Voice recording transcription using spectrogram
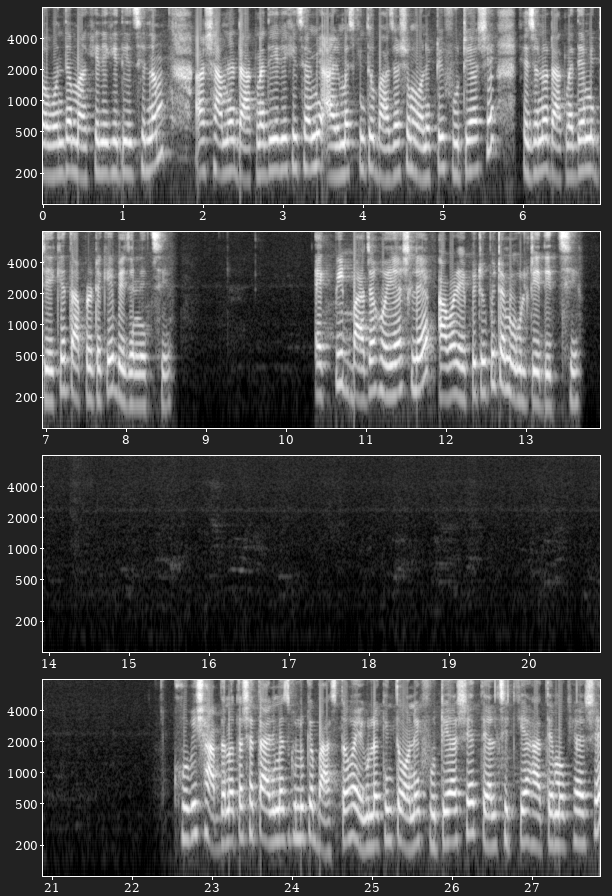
লবণ দিয়ে মাখিয়ে রেখে দিয়েছিলাম। আর সামনে ডাকনা দিয়ে রেখেছি আমি। আর মাছ কিন্তু বাজার সময় অনেকটাই ফুটে আসে, সেজন্য ডাকনা দিয়ে আমি ডেকে তারপরে এটাকে বেজে নিচ্ছি। এক পিঠ বাজা হয়ে আসলে আবার এপিট উপিট আমি উল্টিয়ে দিচ্ছি। খুবই সাবধানতার সাথে আড়ি মাছগুলোকে বাঁচতে হয়। এগুলো কিন্তু অনেক ফুটে আসে, তেল ছিটকে হাতে মুখে আসে।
